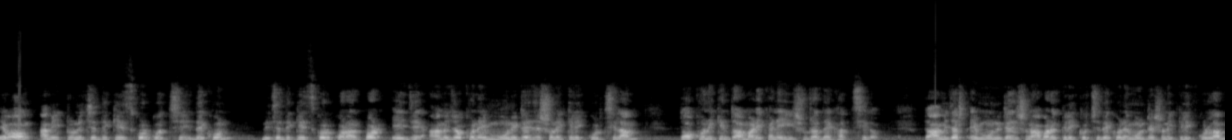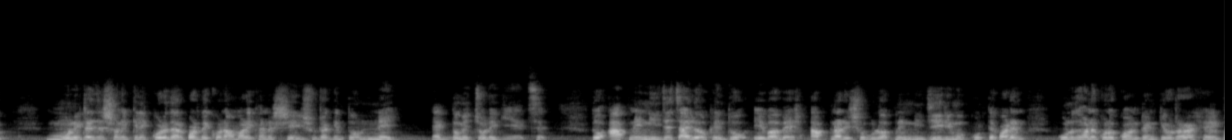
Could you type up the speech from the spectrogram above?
এবং আমি একটু নিচের দিকে স্ক্রল করছি, দেখুন, নিচের দিকে স্ক্রল করার পর এই যে আমি যখন এই মনিটাইজেশনে ক্লিক করছিলাম, তখনই কিন্তু আমার এখানে ইস্যুটা দেখাচ্ছিল। তো আমি জাস্ট এই মনিটাইজেশনে আবারও ক্লিক করছি, দেখুন, এই মনিটাইজেশনে ক্লিক করলাম। মনিটাইজেশনে ক্লিক করে দেওয়ার পর দেখুন, আমার এখানে সেই ইস্যুটা কিন্তু নেই, একদমই চলে গিয়েছে। তো আপনি নিজে চাইলেও কিন্তু এভাবে আপনার ইস্যুগুলো আপনি নিজেই রিমুভ করতে পারেন। কোনো ধরনের কোনো কন্টেন্ট ক্রিয়েটারের হেল্প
